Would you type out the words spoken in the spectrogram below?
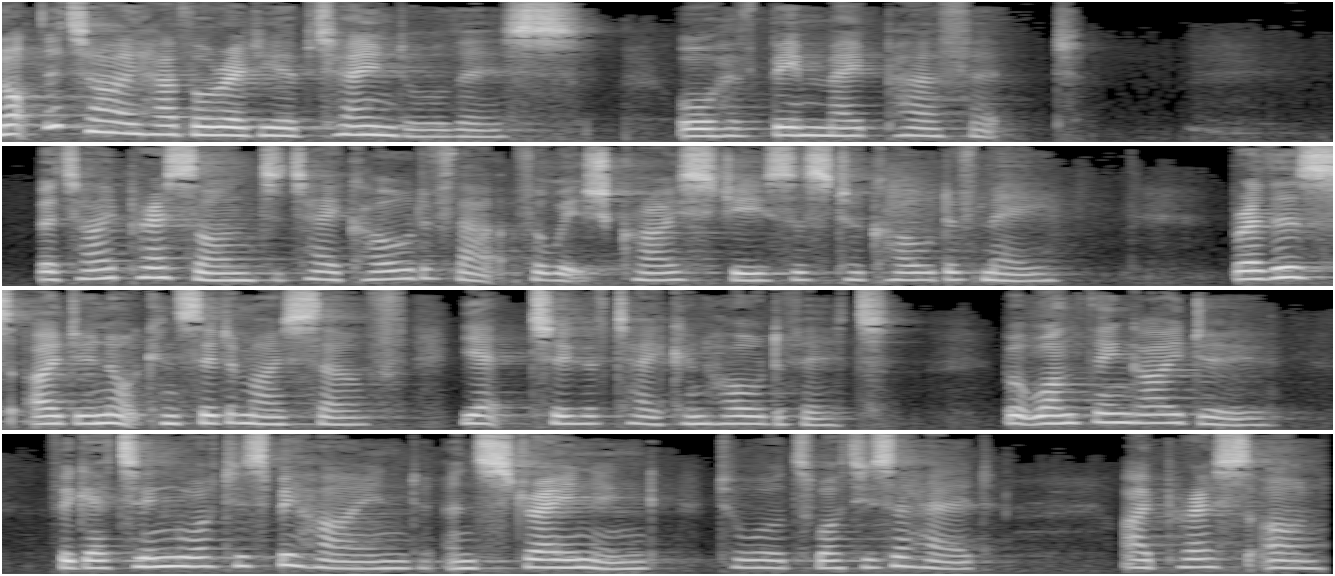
Not that I have already obtained all this or have been made perfect, but I press on to take hold of that for which Christ Jesus took hold of me. Brothers, I do not consider myself yet to have taken hold of it, but one thing I do, forgetting what is behind and straining towards what is ahead, I press on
